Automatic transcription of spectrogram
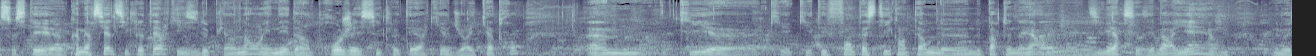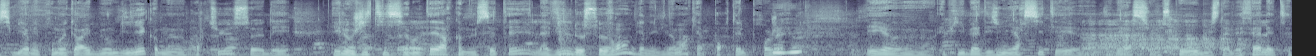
société euh, commerciale Cycloterre qui existe depuis un an, est née d'un projet Cycloterre qui a duré 4 ans euh, qui, euh, qui, était fantastique en termes de, partenaires euh, divers et variés. On, avait aussi bien des promoteurs immobiliers comme Quartus, des, logisticiens de terre comme ECT, la ville de Sevran, bien évidemment, qui a porté le projet. Mhm. Et, puis bah, des universités diverses, Sciences Po, Gustave Eiffel, etc.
